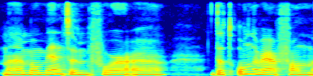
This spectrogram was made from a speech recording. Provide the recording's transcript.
uh, momentum voor uh, dat onderwerp van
